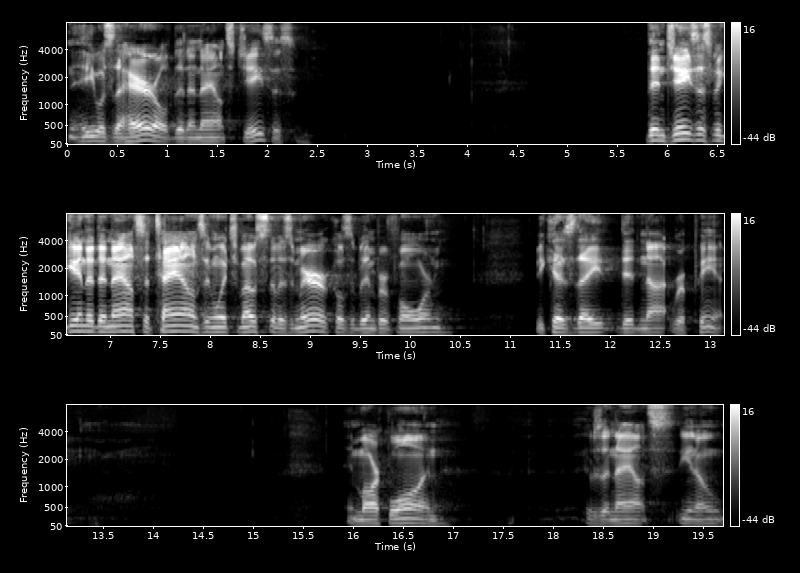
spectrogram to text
He was the herald that announced Jesus. Then Jesus began to denounce the towns in which most of his miracles had been performed because they did not repent. In Mark 1, it was announced, you know,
